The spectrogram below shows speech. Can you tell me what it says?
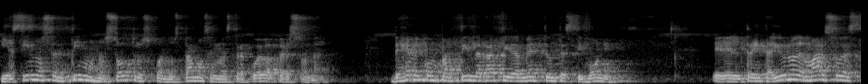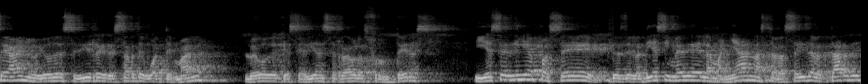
Y así nos sentimos nosotros cuando estamos en nuestra cueva personal. Déjeme compartirle rápidamente un testimonio. El 31 de marzo de este año yo decidí regresar de Guatemala, luego de que se habían cerrado las fronteras. Y ese día pasé desde las 10 y media de la mañana hasta las 6 de la tarde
